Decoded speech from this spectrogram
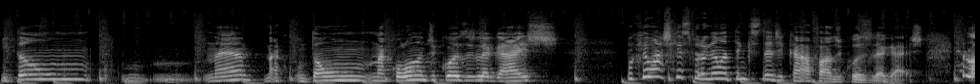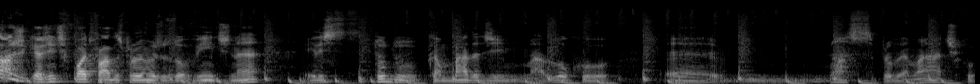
Então, né? na- então, na coluna de coisas legais. Porque eu acho que esse programa tem que se dedicar a falar de coisas legais. É lógico que a gente pode falar dos problemas dos ouvintes, né? Eles, tudo cambada de maluco. é, nossa, problemático.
